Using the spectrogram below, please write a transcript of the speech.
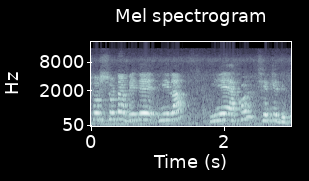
শস্যটা বেটে নিলাম, নিয়ে এখন ছেঁকে দিব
